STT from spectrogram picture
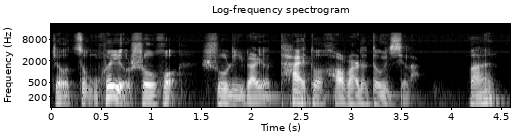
就总会有收获。书里边有太多好玩的东西了。晚安。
